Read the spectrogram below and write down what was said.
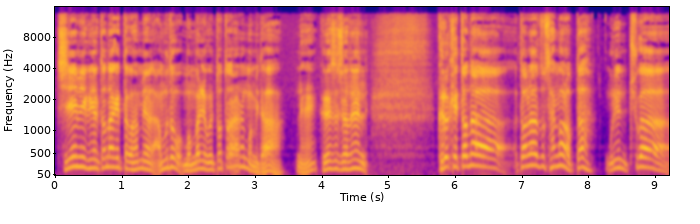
GM이 그냥 떠나겠다고 하면 아무도 못 말리고 또 떠나는 겁니다. 네. 그래서 저는 그렇게 떠나, 떠나도 상관없다. 우리는 추가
